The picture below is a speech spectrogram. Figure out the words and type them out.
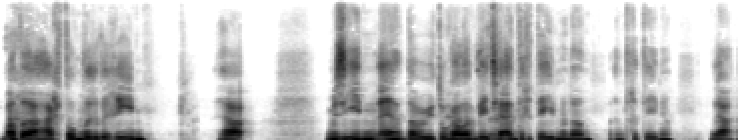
wat een hart onder de riem. Ja. Misschien hè, dat we u toch Ja, al een beetje entertainen dan. Entertainen. Ja.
